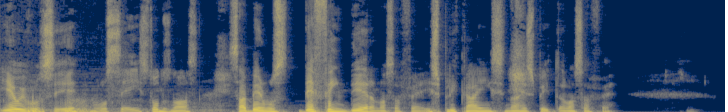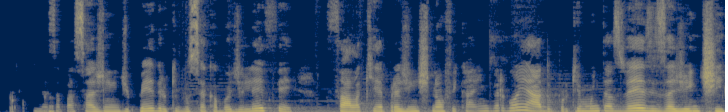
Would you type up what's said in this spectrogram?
eu e você, vocês, todos nós, sabermos defender a nossa fé, explicar e ensinar a respeito da nossa fé. Nessa passagem de Pedro que você acabou de ler, Fê, fala que é pra gente não ficar envergonhado, porque muitas vezes a gente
